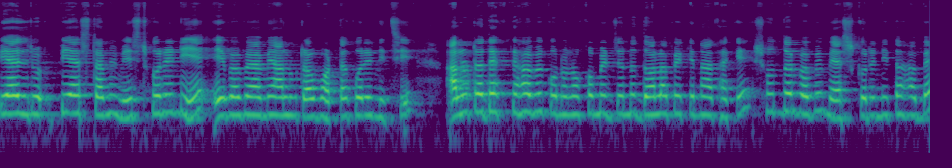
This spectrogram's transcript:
পেঁয়াজ পেঁয়াজটা আমি মিক্সড করে নিয়ে এভাবে আমি আলুটাও ভর্তা করে নিচ্ছি। আলুটা দেখতে হবে কোনো রকমের জন্য দলা পেকে না থাকে, সুন্দরভাবে ম্যাশ করে নিতে হবে।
